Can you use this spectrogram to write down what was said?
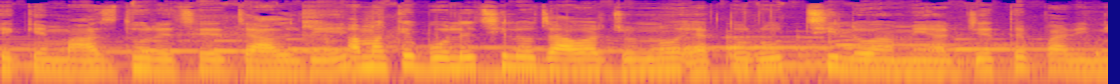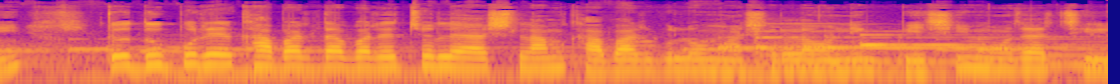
থেকে মাছ ধরেছে জাল দিয়ে। আমাকে বলেছিল যাওয়ার জন্য, এত রোদ ছিল, আমি আর যেতে পারিনি। তো দুপুরের খাবার দাবারে চলে আসলাম। খাবারগুলো মাসাল্লাহ অনেক বেশি মজার ছিল।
